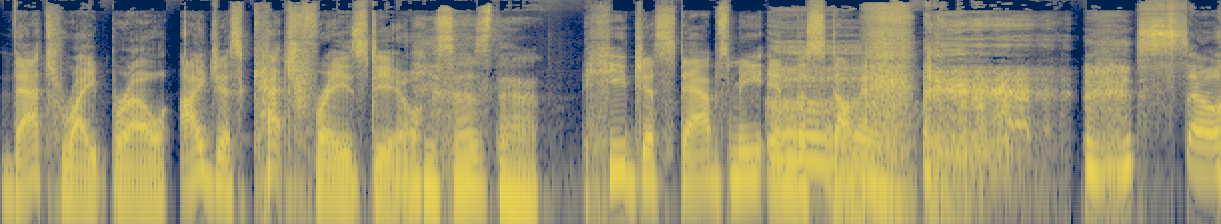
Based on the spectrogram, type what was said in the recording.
that's right, bro. I just catchphrased you He says that. he just stabs me in the stomach. so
